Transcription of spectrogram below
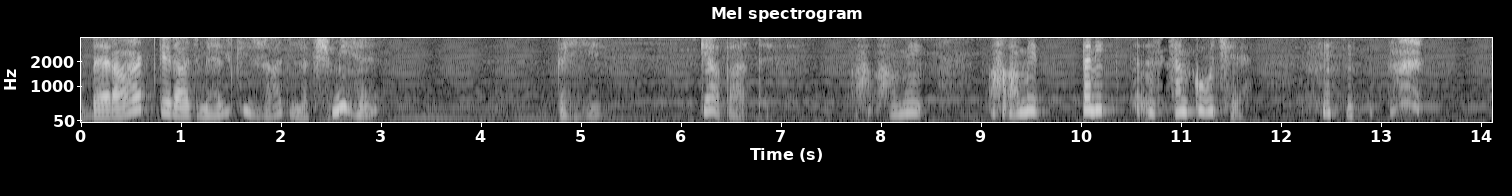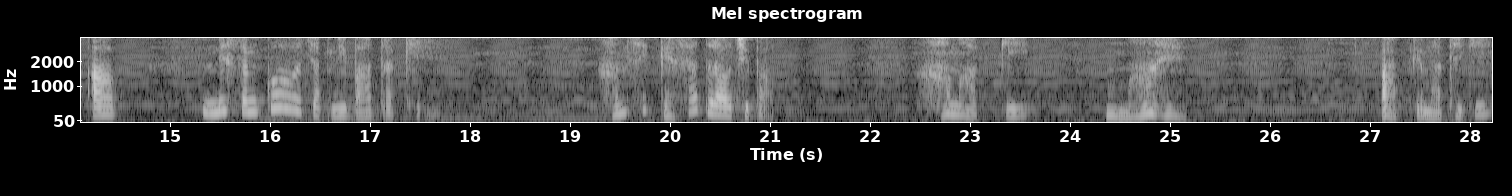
बैराट के राजमहल की राज लक्ष्मी हैं। कहिए क्या बात है हमें हमें तनिक संकोच है। आप निसंकोच अपनी बात रखें। हमसे कैसा दुराव छिपाओ? हम आपकी माँ हैं। आपके माथे की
